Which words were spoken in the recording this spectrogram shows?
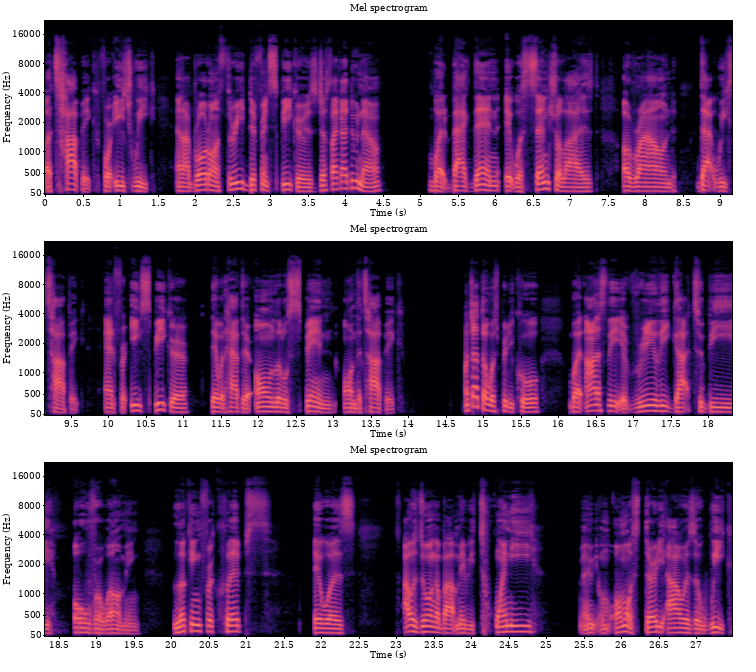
a topic for each week. And I brought on three different speakers, just like I do now. But back then, it was centralized around that week's topic. And for each speaker, they would have their own little spin on the topic, which I thought was pretty cool. But honestly, it really got to be overwhelming. Looking for clips, it was, I was doing about maybe 20, maybe almost 30 hours a week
